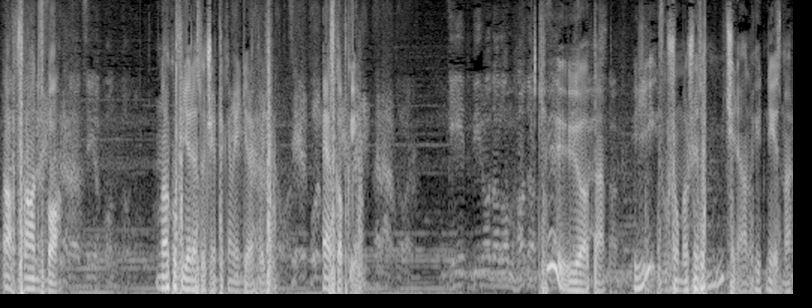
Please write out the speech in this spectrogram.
A francba. Na akkor figyelj ezt, öcsém, te kemény gyerek vagy. Ez kap ki. Hű, apám. Jézusom, most ezek mit csinálnak itt, nézd meg.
